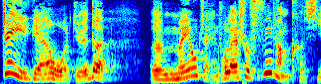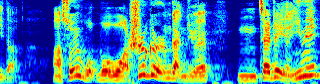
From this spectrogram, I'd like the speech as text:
这一点我觉得呃没有展现出来是非常可惜的。啊，所以，我我我是个人感觉，嗯，在这一点，因为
